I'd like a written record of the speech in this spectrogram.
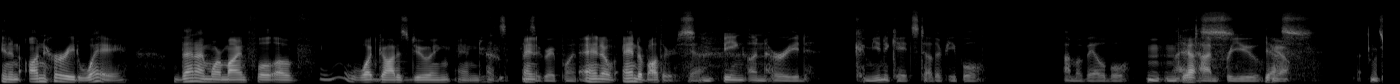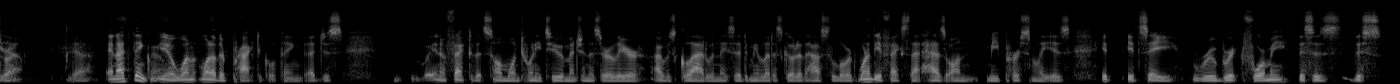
in an unhurried way then i'm more mindful of what god is doing and that's that's and, a great point. and of and of others Yeah, being unhurried communicates to other people. I'm available. Mhm. I have time for you. yes That's yeah. right. Yeah, and I think Yeah. you know one one other practical thing that just in effect that Psalm 122. I mentioned this earlier. I was glad when they said to me, "Let us go to the house of the Lord." One of the effects that has on me personally is it it's a rubric for me. This is this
